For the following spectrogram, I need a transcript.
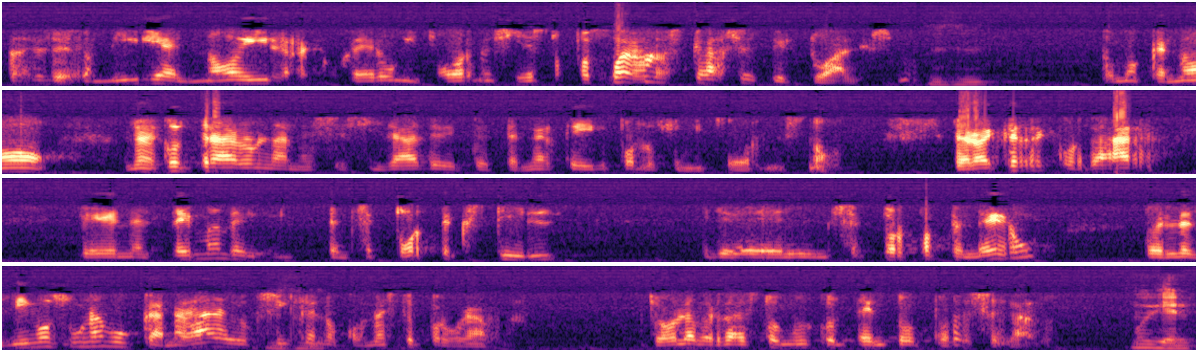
padres de familia el no ir a recoger uniformes y esto, pues fueron las clases virtuales. Como que no, no encontraron la necesidad de, tener que ir por los uniformes, ¿no? Pero hay que recordar que en el tema del, sector textil y del sector papelero, pues les dimos una bucanada de oxígeno con este programa. Yo la verdad estoy muy contento por ese lado. Muy bien,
